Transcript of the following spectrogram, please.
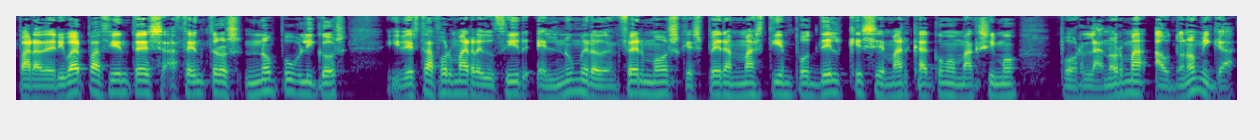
para derivar pacientes a centros no públicos y de esta forma reducir el número de enfermos que esperan más tiempo del que se marca como máximo por la norma autonómica.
